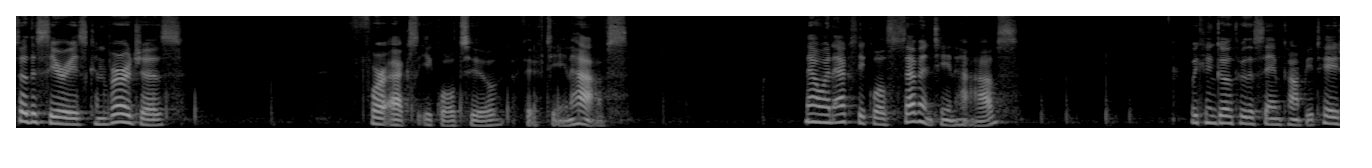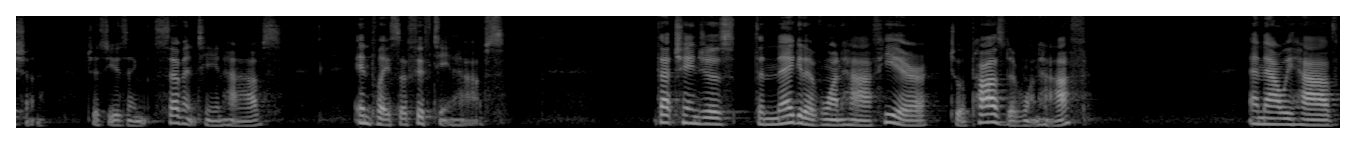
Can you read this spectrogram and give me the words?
So the series converges for x equal to 15 halves. Now when x equals 17 halves, we can go through the same computation, just using 17 halves in place of 15 halves. That changes the negative 1 half here to a positive 1 half. And now we have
